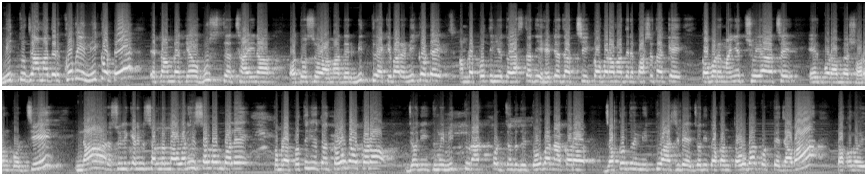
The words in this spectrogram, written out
মৃত্যু যে আমাদের খুবই নিকটে, এটা আমরা কেউ বুঝতে চাই না। অথচ আমাদের মৃত্যু একেবারে নিকটে। আমরা প্রতিনিয়ত রাস্তা দিয়ে হেঁটে যাচ্ছি। কবর আমাদের পাশে থাকে। কবর মাইয়ের ছুঁয়ে আছে। এরপর আমরা স্মরণ করছি, না, রসুল করিম সাল্লাল্লাহু আলাইহি সাল্লাম বলে, তোমরা প্রতিনিয়ত তৌবা করো। যদি তুমি মৃত্যুর আগ পর্যন্ত যদি তৌবা না করো, যখন তুমি মৃত্যু আসবে, যদি তখন তৌবা করতে যাবা, তখন ওই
